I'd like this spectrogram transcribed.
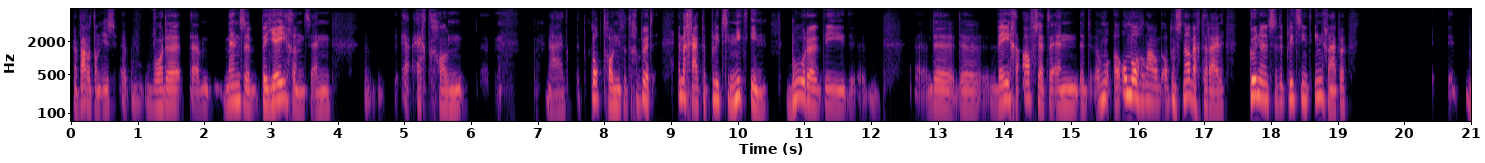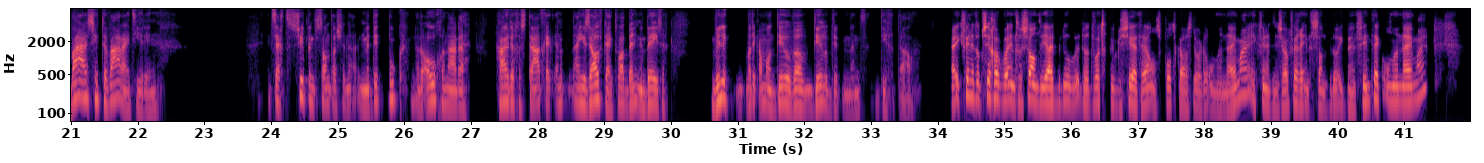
uh, waar het dan is, uh, worden um, mensen bejegend en uh, echt gewoon, nou, het, klopt gewoon niet wat er gebeurt. En dan grijpt de politie niet in. Boeren die de, de wegen afzetten en het onmogelijk om op een snelweg te rijden, kunnen ze de politie niet ingrijpen. Waar zit de waarheid hierin? Het is echt super interessant als je met dit boek naar de ogen naar de huidige staat kijkt en naar jezelf kijkt. Wat ben ik mee bezig? Wil ik wat ik allemaal deel wel deel op dit moment digitaal? Ja, ik vind het op zich ook wel interessant. Ja, ik bedoel, dat wordt gepubliceerd, hè, ons podcast door de ondernemer. Ik vind het in zoverre interessant. Ik bedoel, ik ben fintech-ondernemer.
